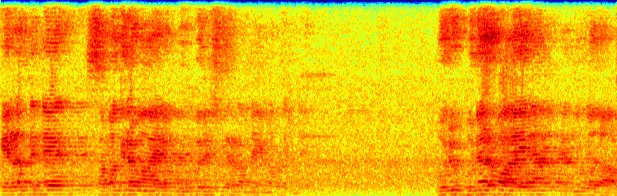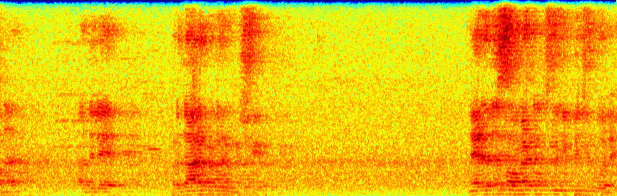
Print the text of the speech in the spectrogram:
കേരളത്തിന്റെ സമഗ്രമായ ഭൂപരിഷ്കരണ നിയമത്തിന്റെ ഒരു പുനർവായന എന്നുള്ളതാണ് അതിലെ പ്രധാനപ്പെട്ട ഒരു വിഷയം. നേരത്തെ സോമേട്ടൻ സൂചിപ്പിച്ച പോലെ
